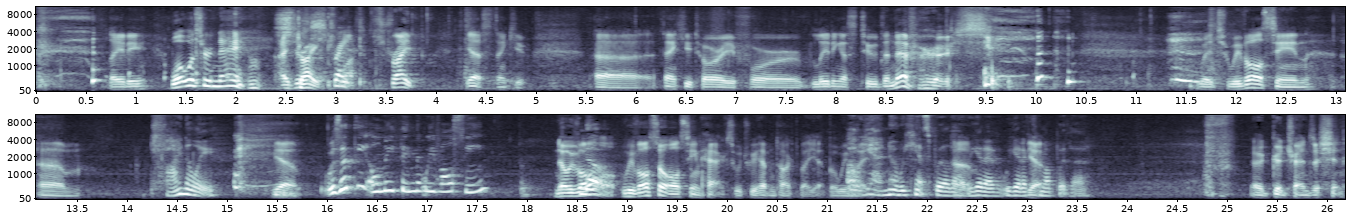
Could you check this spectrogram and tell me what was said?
lady. What was her name? I Stripe. Stripe. Stripe. Yes, thank you. Uh, thank you, Tori, for leading us to the Nevers, which we've all seen. Finally. Yeah. Was that the only thing that we've all seen? No, we've No. all we've also all seen Hex, which we haven't talked about yet, but we Oh might. yeah, no, we can't spoil that. We gotta we gotta yeah. come up with a. A good transition.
